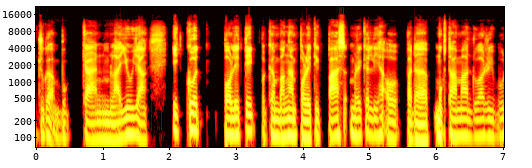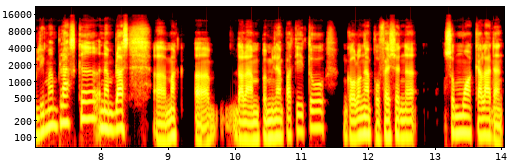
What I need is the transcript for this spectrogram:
juga bukan Melayu yang ikut politik perkembangan politik PAS mereka lihat oh pada muktamar 2015 ke 16 uh, mak, uh, dalam pemilihan parti itu golongan profesional semua kalah dan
